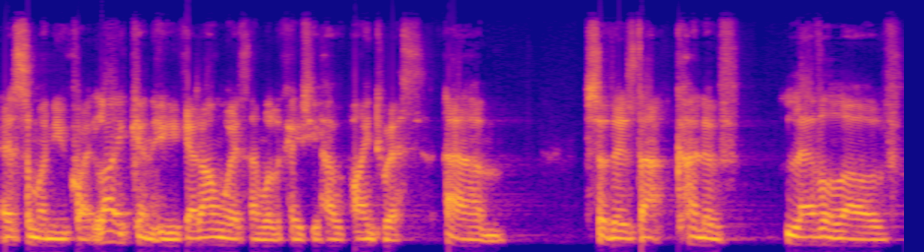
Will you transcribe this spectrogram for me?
is someone you quite like and who you get on with and will occasionally have a pint with. Um, so there's that kind of level of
